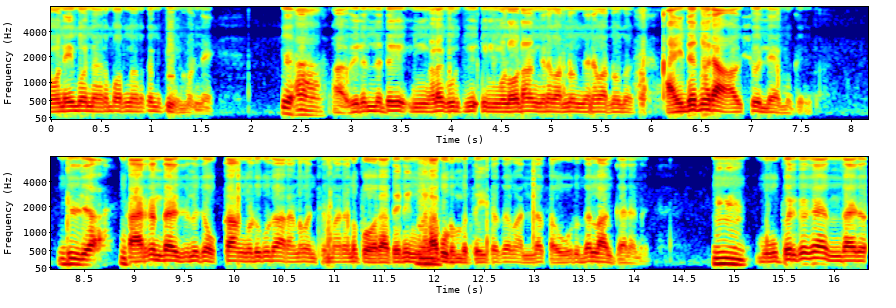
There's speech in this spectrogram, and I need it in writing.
നോണയും പൊന്നാരം പറഞ്ഞു നടക്കേണ്ട ടീമണ്ണേ അവരെന്നിട്ട് നിങ്ങളെ കുറിച്ച് നിങ്ങളോട് അങ്ങനെ പറഞ്ഞു ഇങ്ങനെ പറഞ്ഞു. അതിന്റെ ഒന്നും ഒരു ആവശ്യമില്ല നമുക്ക്. ഇല്ല. കാരണം എന്താ വെച്ചാൽ ചൊക്ക അങ്ങോട്ടും കൂടെ അറിയണ മനുഷ്യന്മാരാണ് പോരാത്തതിന് നിങ്ങളെ കുടുംബത്തേക്കൊക്കെ നല്ല സൗഹൃദമുള്ള ആൾക്കാരാണ്. മൂപ്പർക്കൊക്കെ എന്തായാലും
